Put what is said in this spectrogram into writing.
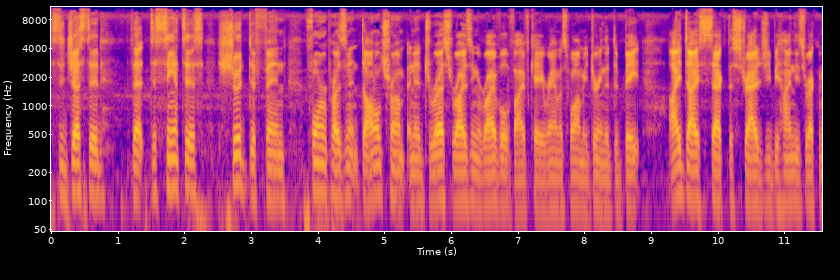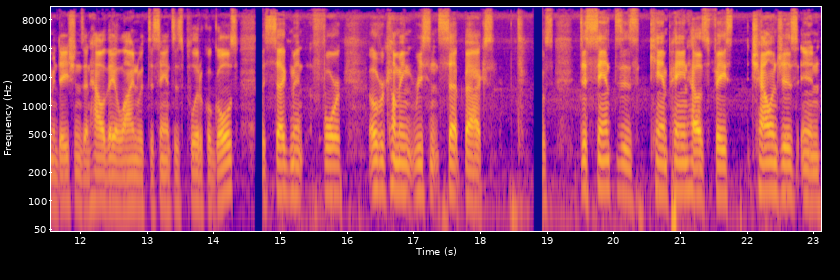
suggested that DeSantis should defend former President Donald Trump and address rising rival Vivek Ramaswamy during the debate I dissect the strategy behind these recommendations and how they align with DeSantis' political goals. The segment for overcoming recent setbacks. DeSantis' campaign has faced challenges in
